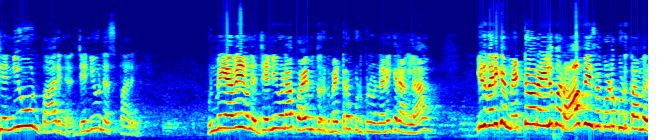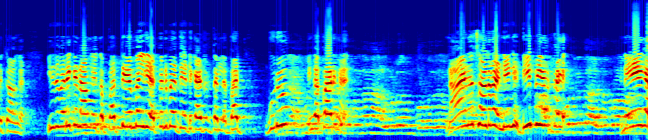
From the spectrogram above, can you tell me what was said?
ஜென்யூன் பாருங்க ஜென்யூனஸ் பாருங்க. உண்மையாவே இவங்க ஜென்யூனா கோயம்புத்தூருக்கு மெட்ரோ கொடுக்கணும்னு நினைக்கிறாங்களா? இது வரைக்கும் மெட்ரோ ரயிலுக்கு ஒரு ஆபீஸ கூட கொடுக்காம இருக்காங்க. இது வரைக்கும் நாங்க இங்க பத்து எம்எல்ஏ எத்தனை பேர் தேட்டு கேட்டது தெரியல. பட் குரு இங்க பாருங்க. நான் என்ன சொல்றேன்? நீங்க டிபிஆர் நீங்க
